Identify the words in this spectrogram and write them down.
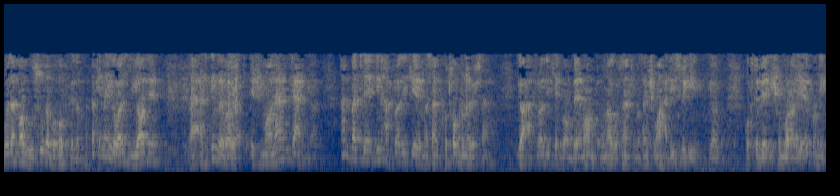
گفتن ما وصوق به حب که نه این روایت زیاده و از این روایات اجمالا در میاد. البته این افرادی که مثلا کتب رو نوشتن یا افرادی که با به امام به اونا گفتن که مثلا شما حدیث بگید یا گفته به ایشون مراجعه کنید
